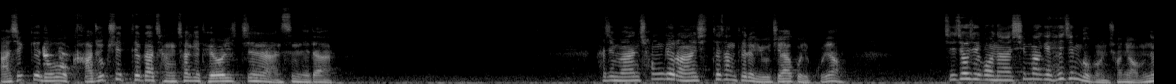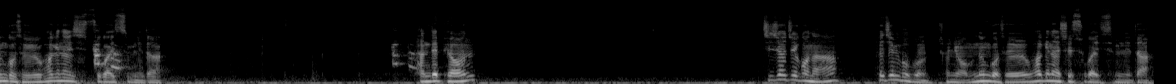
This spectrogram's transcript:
아쉽게도 가죽 시트가 장착이 되어 있지는 않습니다. 하지만 청결한 시트 상태를 유지하고 있고요. 찢어지거나 심하게 해진 부분 전혀 없는 것을 확인하실 수가 있습니다. 반대편 찢어지거나 해진 부분 전혀 없는 것을 확인하실 수가 있습니다.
